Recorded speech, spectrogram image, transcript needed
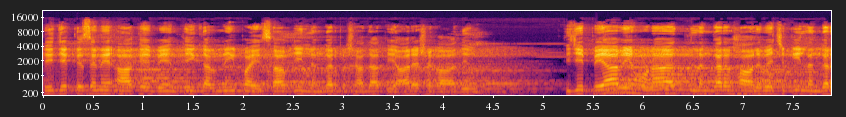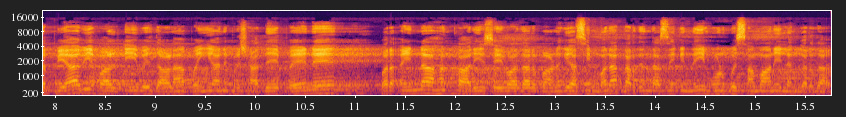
ਤੇ ਜੇ ਕਿਸੇ ਨੇ ਆ ਕੇ ਬੇਨਤੀ ਕਰਨੀ, ਭਾਈ ਸਾਹਿਬ ਜੀ, ਲੰਗਰ ਪ੍ਰਸ਼ਾਦਾ ਤਿਆਰ ਹੈ, ਛਕਾ ਦਿਓ। ਤੇ ਜੇ ਪਿਆ ਵੀ ਹੋਣਾ, ਲੰਗਰ ਹਾਲ ਵਿੱਚ ਕੀ ਲੰਗਰ ਪਿਆ ਵੀ, ਬਾਲਟੀ ਵਿੱਚ ਦਾਲਾਂ ਪਈਆਂ ਨੇ, ਪ੍ਰਸ਼ਾਦੇ ਪਏ ਨੇ, ਪਰ ਇੰਨਾ ਹੰਕਾਰੀ ਸੇਵਾਦਾਰ ਬਣ ਗਿਆ ਸੀ ਮਨਾ ਕਰ ਦਿੰਦਾ ਸੀ ਕਿ ਨਹੀਂ, ਹੁਣ ਕੋਈ ਸਮਾਂ ਨਹੀਂ ਲੰਗਰ ਦਾ।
